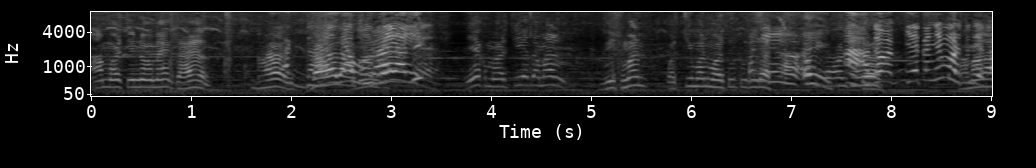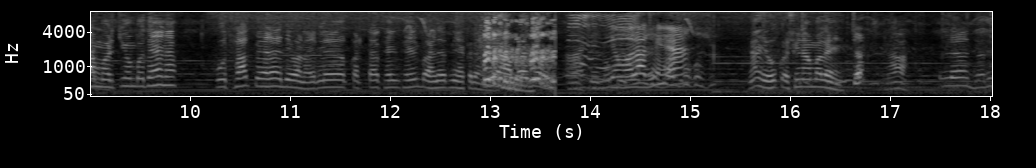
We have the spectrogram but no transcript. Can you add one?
આ મરચી નો અમે ઘાયલ. ઘાયલ. ઘાયલ. એક મરચી એ તમારે વીસ મણ પચીસ મણ મળતું તૂટી જાય. આ અમારા મરચીઓ બધા ને કોથળા જ પહેરાઈ દેવાના એટલે કટ્ટા થઈને થઈને બહાર જ નીકળે. જે ઓલા છે હે? ના એવું કશું ના મળે હા. એટલે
